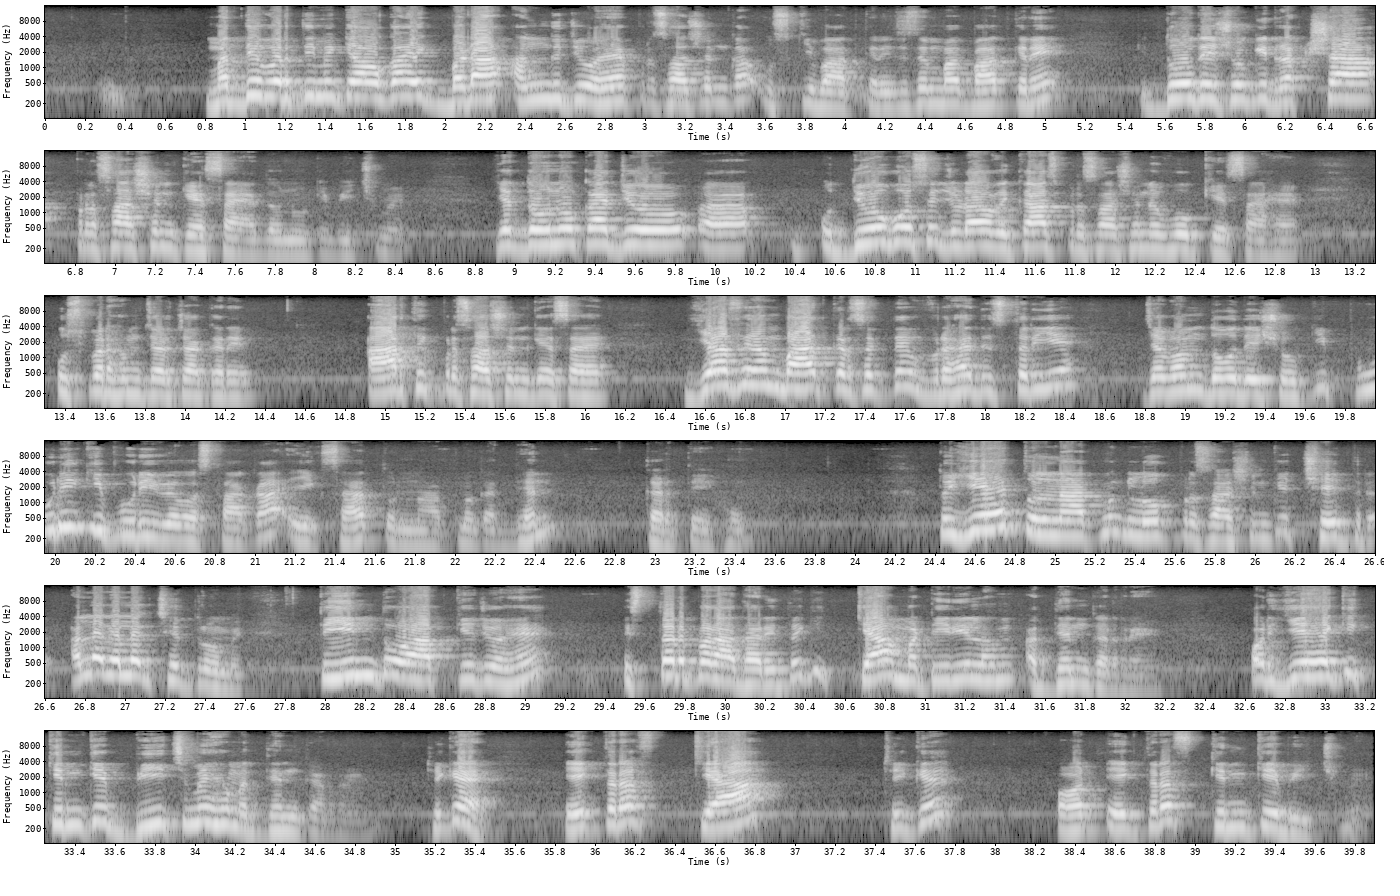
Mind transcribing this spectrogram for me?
मध्यवर्ती में क्या होगा, एक बड़ा अंग जो है प्रशासन का, उसकी बात करें। जैसे हम बात करें कि दो देशों की रक्षा प्रशासन कैसा है दोनों के बीच में? या दोनों का जो उद्योगों से जुड़ा विकास प्रशासन है वो कैसा है? उस पर हम चर्चा करें। आर्थिक प्रशासन कैसा है? या फिर हम बात कर सकते हैं वृहद स्तरीय, जब हम दो देशों की पूरी की पूरी व्यवस्था का एक साथ तुलनात्मक अध्ययन करते हों। तो यह है तुलनात्मक लोक प्रशासन के क्षेत्र अलग अलग क्षेत्रों में। तीन तो आपके जो है, स्तर पर आधारित है कि क्या मटेरियल हम अध्ययन कर रहे हैं। और यह है कि किन के बीच में हम अध्ययन कर रहे हैं। ठीक है? एक तरफ़ क्या, ठीक है? और एक तरफ़ किन के बीच में?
